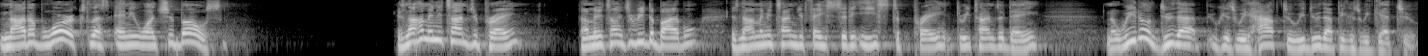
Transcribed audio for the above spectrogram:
not of works, lest anyone should boast. It's not how many times you pray, how many times you read the Bible, it's not how many times you face to the east to pray three times a day. No, we don't do that because we have to. We do that because we get to.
